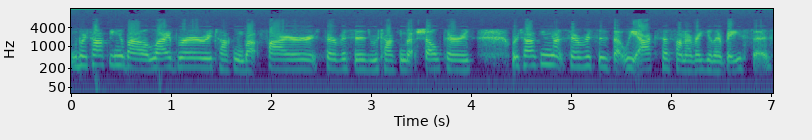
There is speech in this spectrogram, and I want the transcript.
We're talking about library, we're talking about fire services, we're talking about shelters, we're talking about services that we access on a regular basis.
